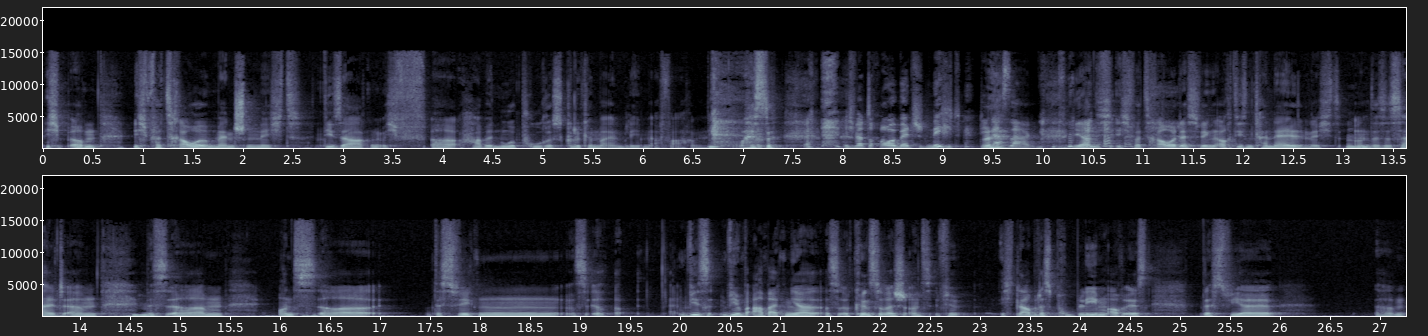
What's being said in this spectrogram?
ich, ähm, ich vertraue Menschen nicht, die sagen, ich äh, habe nur pures Glück in meinem Leben erfahren. Weißt du? Ich vertraue Menschen nicht, die das sagen. ja, und ich, ich vertraue deswegen auch diesen Kanälen nicht. Mhm. Und das ist halt, ähm, mhm. das, ähm, und äh, deswegen, äh, wir, wir arbeiten ja also künstlerisch und für, ich glaube, das Problem auch ist, dass wir ähm,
